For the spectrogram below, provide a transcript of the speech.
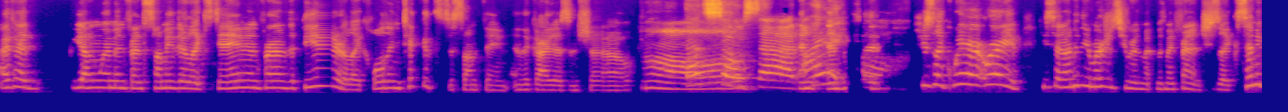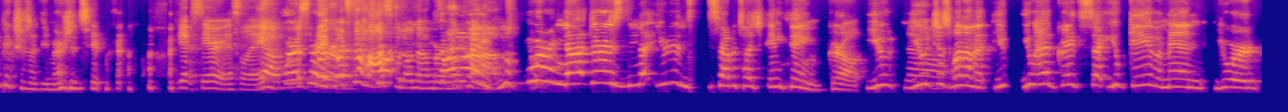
I've had young women friends tell me they're like standing in front of the theater, like holding tickets to something, and the guy doesn't show. Aww. That's so sad. And, I, and said, oh. She's like, where, where are you? He said, I'm in the emergency room with my, with my friend. She's like, send me pictures of the emergency room. Yeah, seriously. Yeah, where's like, what's the hospital number? I'll come. You are not. There is not. You didn't sabotage anything, girl. You no. you just went on it. You you had great sex. You gave a man your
